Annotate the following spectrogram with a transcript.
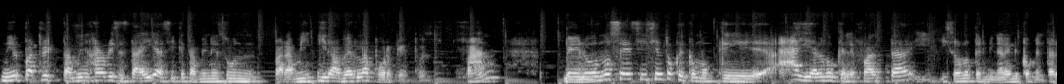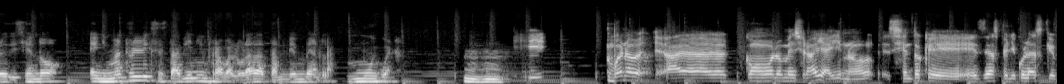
Neil Patrick también Harris está ahí, así que también es un para mí ir a verla porque pues fan. Pero no sé, sí siento que como que hay algo que le falta y, solo terminaré mi comentario diciendo, Animatrix está bien infravalorada, también veanla, muy buena. Y bueno, ah, como lo mencionaba ahí, ¿no? Siento que es de las películas que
